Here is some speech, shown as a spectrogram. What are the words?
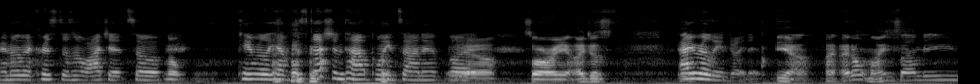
I know that Chris doesn't watch it, so Nope. can't really have discussion top points on it, but yeah. Sorry, I just I really enjoyed it. yeah. I, I don't mind zombie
